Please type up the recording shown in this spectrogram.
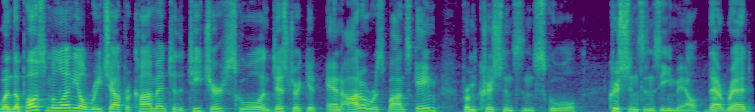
When the post millennial reached out for comment to the teacher, school, and district, an auto response came from Christensen's school, Christensen's email that read,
